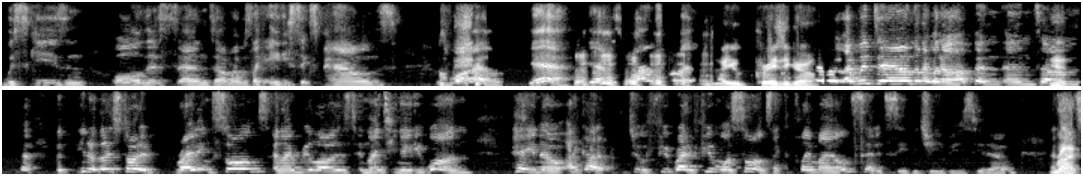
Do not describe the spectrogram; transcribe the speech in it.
whiskeys and all this. And um, I was like 86 pounds. It was Oh, shit. wild. Yeah. Yeah. It was wild fun. Now you crazy girl. I went down, then I went up, and and um, but you know, then I started writing songs, and I realized in 1981, hey, you know, I got to do a few, write a few more songs. I could play my own set at CBGB's, you know, and Right.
